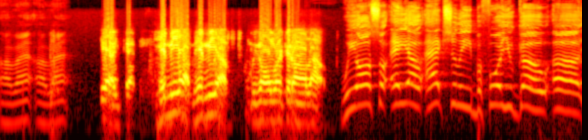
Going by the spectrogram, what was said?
All right, all right. Yeah, yeah. hit me up, hit me up. We're gonna work it all out. We also, hey yo, actually, before you go, uh,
